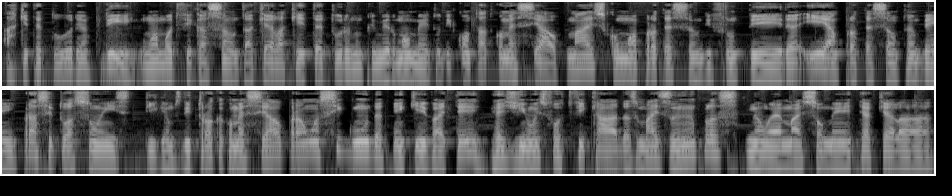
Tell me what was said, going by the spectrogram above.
arquitetura arquitetura de uma modificação daquela arquitetura no primeiro momento de contato comercial, mas como uma proteção de fronteira e a proteção também para situações, digamos, de troca comercial, para uma segunda em que vai ter regiões fortificadas mais amplas, não é mais somente aquela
